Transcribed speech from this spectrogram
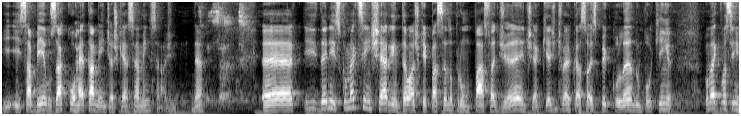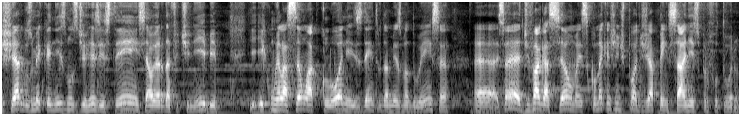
e, e, saber usar corretamente, acho que essa é a mensagem, né? Exato. É, e Denis, como é que você enxerga então, acho que passando por um passo adiante, aqui a gente vai ficar só especulando um pouquinho, como é que você enxerga os mecanismos de resistência ao erdafitinib e, e com relação a clones dentro da mesma doença, é, isso é divagação, mas como é que a gente pode já pensar nisso para o futuro?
